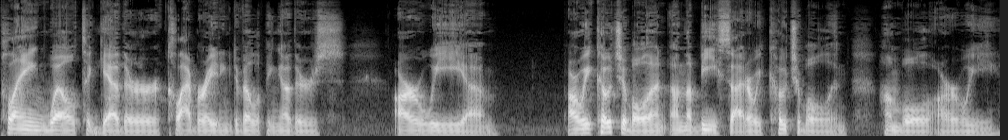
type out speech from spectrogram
playing well together, collaborating, developing others? Are we, um, are we coachable on, on, the B side? Are we coachable and humble? Are we,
